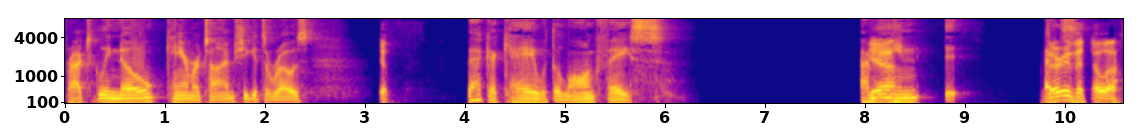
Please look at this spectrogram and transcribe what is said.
practically no camera time. She gets a rose. Becca K with the long face. I Yeah. mean, it, Very vanilla.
